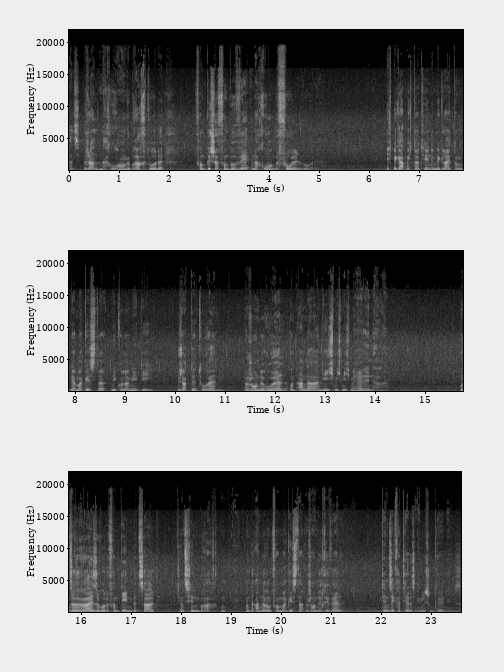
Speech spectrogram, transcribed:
als Jeanne nach Rouen gebracht wurde, vom Bischof von Beauvais nach Rouen befohlen wurde. Ich begab mich dorthin in Begleitung der Magister Nicolas Midi, Jacques de Touraine, Jean de Rouel und anderer, an die ich mich nicht mehr erinnere. Unsere Reise wurde von denen bezahlt, die uns hinbrachten, unter anderem vom Magister Jean de Rivel, dem Sekretär des englischen Königs.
